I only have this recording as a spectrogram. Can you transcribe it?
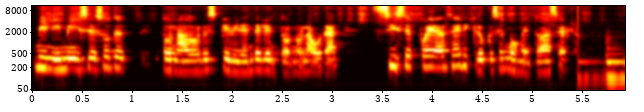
minimice esos detonadores que vienen del entorno laboral. Sí se puede hacer y creo que es el momento de hacerlo.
